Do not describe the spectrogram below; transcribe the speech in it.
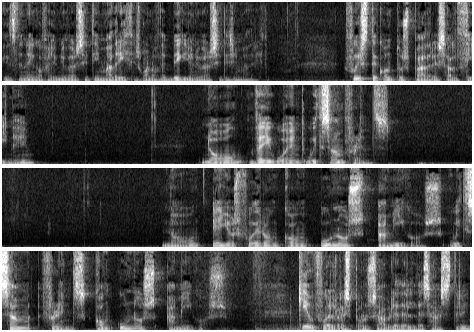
is the name of a university in Madrid. It's one of the big universities in Madrid. ¿Fuiste con tus padres al cine? No, they went with some friends. No, ellos fueron con unos amigos, with some friends, con unos amigos. ¿Quién fue el responsable del desastre?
